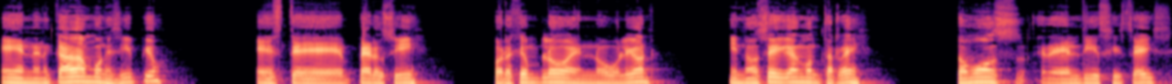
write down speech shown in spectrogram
en, en cada municipio. Este, pero sí, por ejemplo, en Nuevo León, y no se diga en Monterrey, somos el 16%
